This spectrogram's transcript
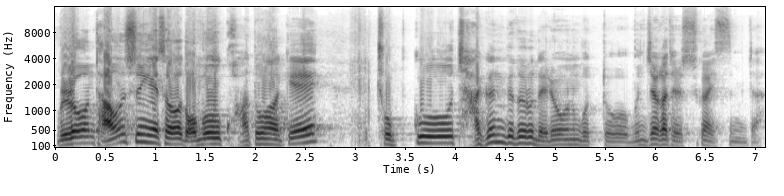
물론 다운스윙에서 너무 과도하게 좁고 작은 궤도로 내려오는 것도 문제가 될 수가 있습니다.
